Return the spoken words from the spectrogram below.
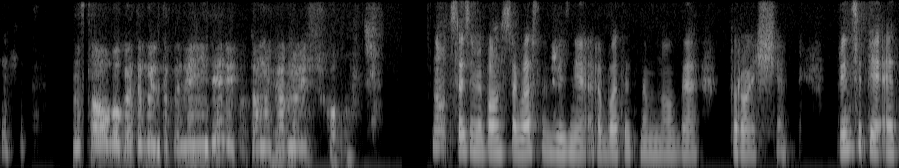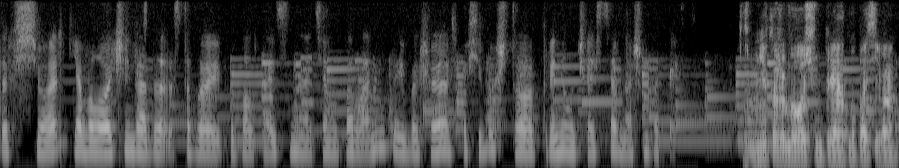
Но, слава богу, это были только две недели, и потом мы вернулись в школу. Ну, с этим я полностью согласна. В жизни работать намного проще. В принципе, это все. Я была очень рада с тобой поболтать на тему парламента, и большое спасибо, что принял участие в нашем подкасте. А мне тоже было очень приятно. Спасибо.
